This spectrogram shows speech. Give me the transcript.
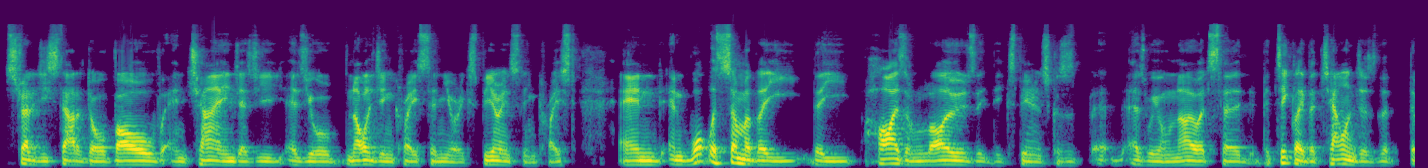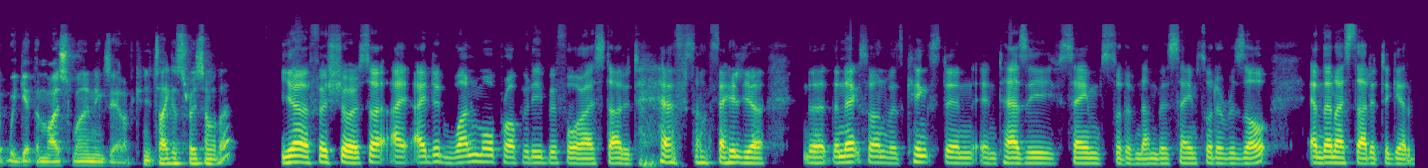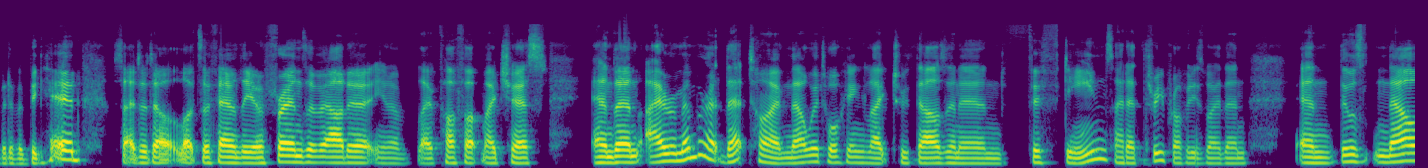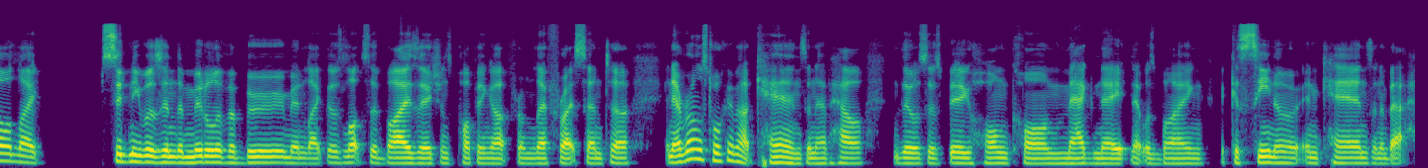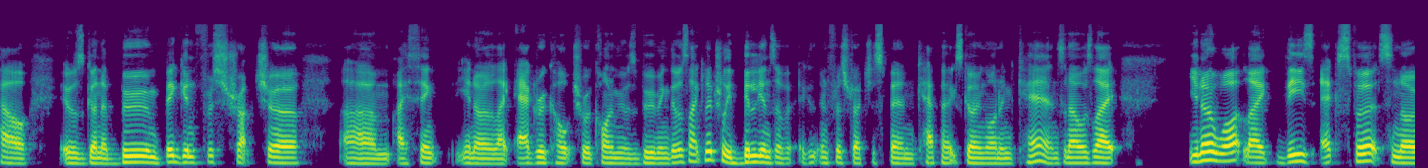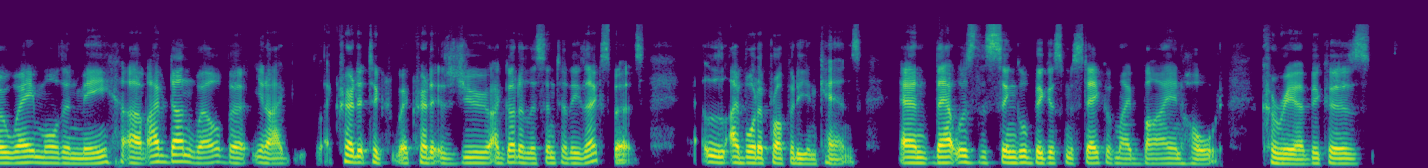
strategy started to evolve and change as you as your knowledge increased and your experience increased. And and what were some of the the highs and lows that you experienced? Because uh, as we all know, it's the particularly the challenges that that we get the most learnings out of. Can you take us through some of that? Yeah, for sure. So I, I did one more property before I started to have some failure. The the next one was Kingston in Tassie, same sort of numbers, same sort of result. And then I started to get a bit of a big head, started to tell lots of family and friends about it, you know, like puff up my chest. And then I remember at that time, now we're talking like 2015. So I had three properties by then. And there was now like Sydney was in the middle of a boom and like there was lots of buyers agents popping up from left, right, center. And everyone was talking about Cairns and how there was this big Hong Kong magnate that was buying a casino in Cairns and about how it was going to boom, big infrastructure. Um, I think, you know, like agriculture economy was booming. There was like literally billions of infrastructure spend, capex going on in Cairns. And I was like, you know what? Like these experts know way more than me. Um, i've done well but you know i like credit to where credit is due i got to listen to these experts. I bought a property in cairns and that was the single biggest mistake of my buy and hold career because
